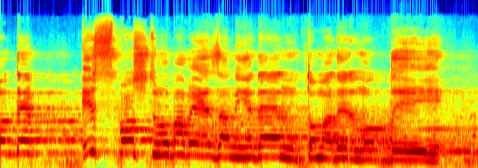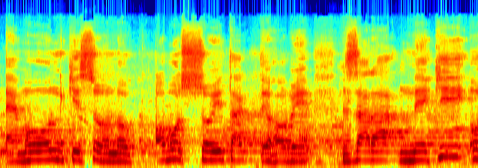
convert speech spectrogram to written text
মধ্যে স্পষ্টভাবে জানিয়ে দেন, তোমাদের মধ্যে এমন কিছু লোক অবশ্যই থাকতে হবে, যারা নেকি ও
